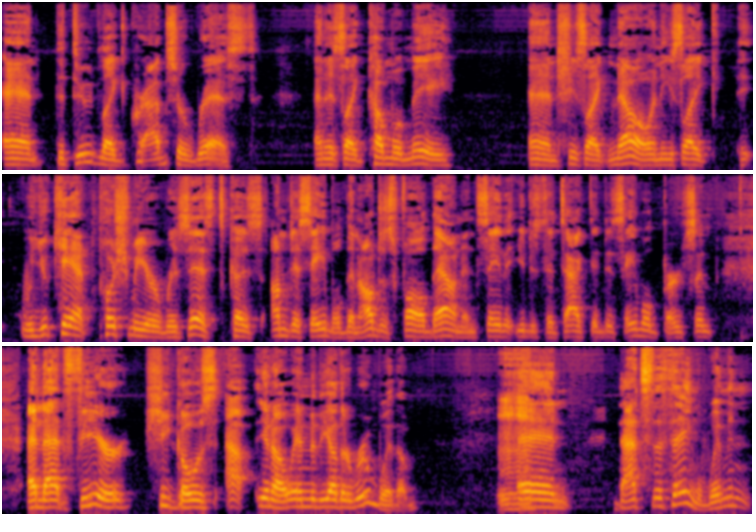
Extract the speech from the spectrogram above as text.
and the dude like grabs her wrist and is like come with me and she's like no and he's like well you can't push me or resist because i'm disabled then i'll just fall down and say that you just attacked a disabled person and that fear she goes out you know into the other room with him mm-hmm. and that's the thing. Women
